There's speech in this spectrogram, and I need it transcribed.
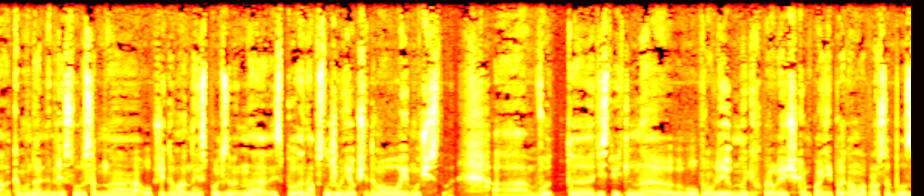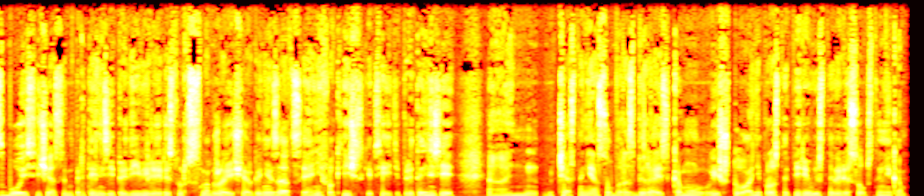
э, коммунальным ресурсам на общедомо, на, использование, на, на обслуживание общедомового имущества. А, вот э, действительно управля... у многих управляющих компаний по этому вопросу был сбой. Сейчас им претензии предъявили ресурсоснабжающие организации. Они фактически все эти претензии, э, часто не особо разбираясь, кому и что, они просто перевыставили собственникам.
